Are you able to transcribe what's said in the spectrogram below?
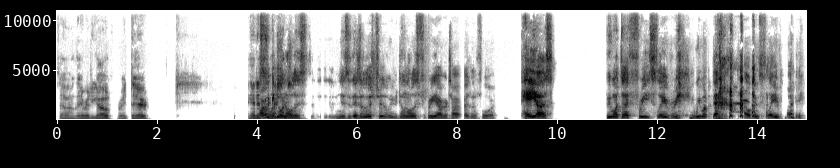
so there you go, right there. And it's Why are we doing all this? Is, is it delicious? We're we doing all this free advertisement for? Pay us. We want that free slavery. We want that Elven slave money.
